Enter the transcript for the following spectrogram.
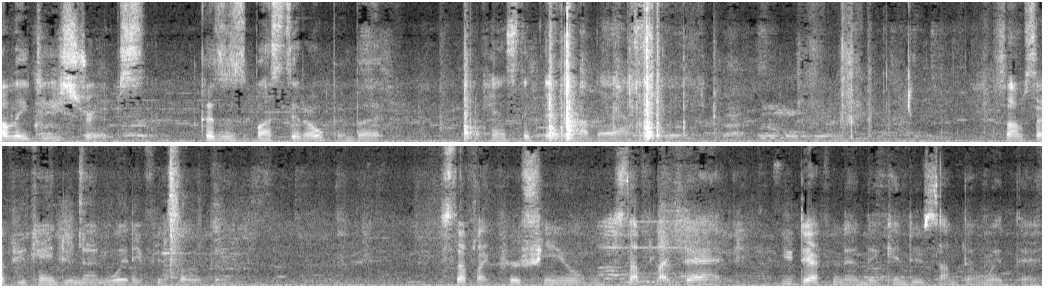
LED strips because it's busted open, but I can't stick that in a basket. Some stuff you can't do nothing with if it's open. Stuff like perfume, stuff like that, you definitely can do something with it.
